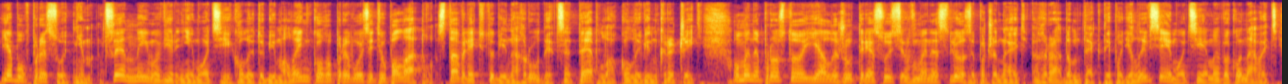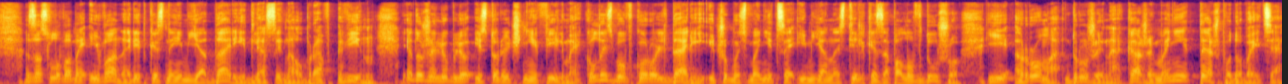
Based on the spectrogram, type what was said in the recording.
Я був присутнім. Це неймовірні емоції, коли тобі маленького привозять у палату, ставлять тобі на груди. Це тепло, коли він кричить. У мене просто я лежу, трясусь, в мене сльози починають градом текти. Поділився емоціями виконавець. За словами Івана, рідкісне ім'я Дарії для сина обрав він. Я дуже люблю історичні фільми. Колись був король Дарій, і чомусь мені це ім'я настільки запало в душу. І Рома, дружина, каже: мені теж подобається.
